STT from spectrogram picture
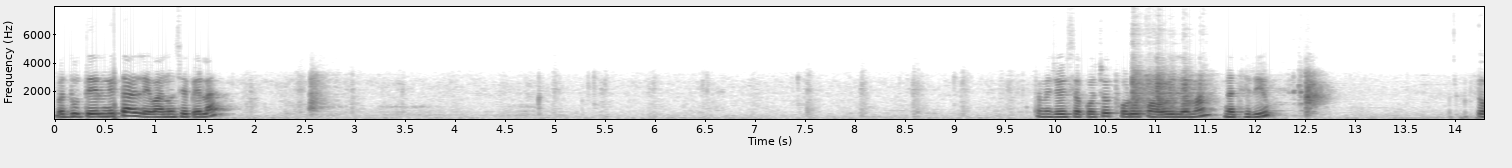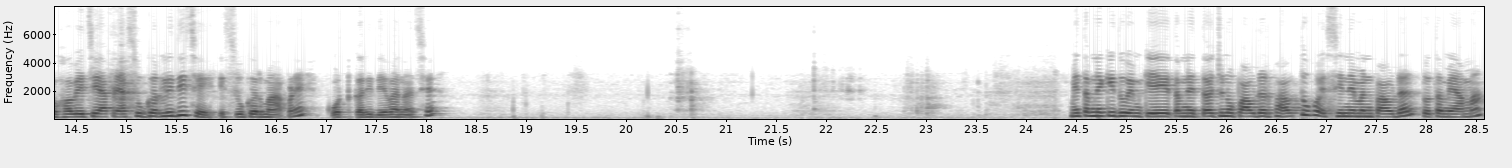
બધું તેલ નિતાળ લેવાનું છે પહેલાં. તમે જોઈ શકો છો, થોડું પણ ઓઇલ એમાં નથી રહ્યું. તો હવે જે આપણે આ સુગર લીધી છે, એ સુગરમાં આપણે કોટ કરી દેવાના છે. મેં તમને કીધું એમ કે તમને તજનું પાવડર ભાવતું હોય સિનેમન પાવડર, તો તમે આમાં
